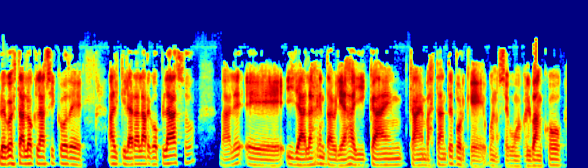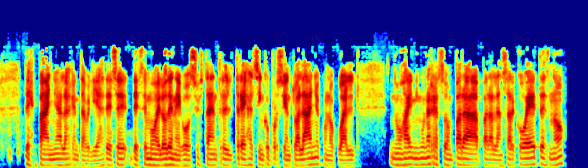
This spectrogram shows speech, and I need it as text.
Luego está lo clásico de alquilar a largo plazo ¿vale? Eh, y ya las rentabilidades allí caen, caen bastante porque, bueno, según el Banco de España, las rentabilidades de ese, de ese modelo de negocio está entre el 3 al 5% al año, con lo cual no hay ninguna razón para, para lanzar cohetes, ¿no?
